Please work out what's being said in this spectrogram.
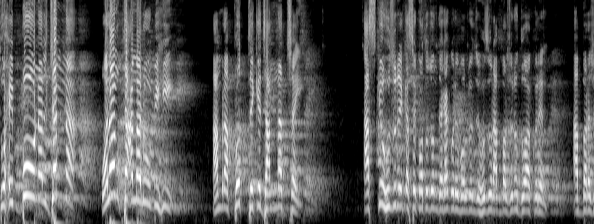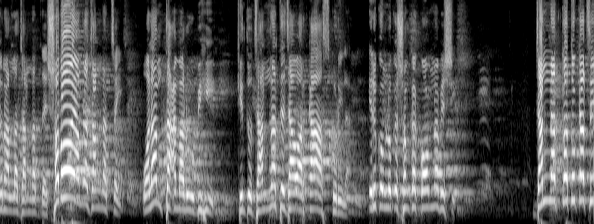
তুহিব্বুন আল জান্নাহ ওয়ালাম তা'মালু বিহি। আমরা প্রত্যেকে জান্নাত চাই। আজকে হুজুরের কাছে কতজন দেখা করে বলবেন যে, হুজুর, আব্বার জন্য দোয়া করেন। আব্বার জন্য আল্লাহ জান্নাত দেয়। সবাই আমরা জান্নাত চাই। ওয়ালাম তা'মালু বিহি। কিন্তু জান্নাতে যাওয়ার কাজ করি না। এরকম লোকের সংখ্যা কম না বেশি? জান্নাত কত কাছে?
